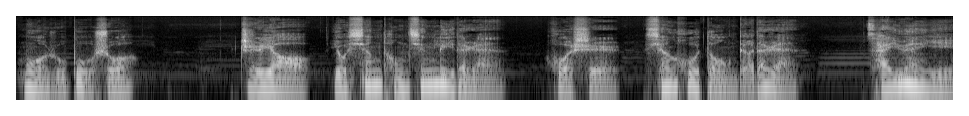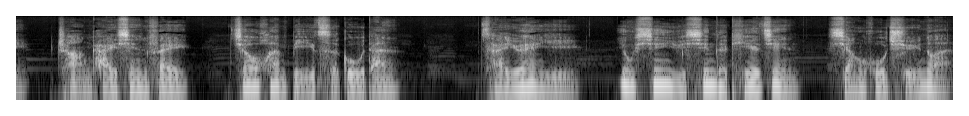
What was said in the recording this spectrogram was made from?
莫如不说。只有有相同经历的人，或是相互懂得的人，才愿意敞开心扉，交换彼此孤单，才愿意用心与心的贴近相互取暖，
